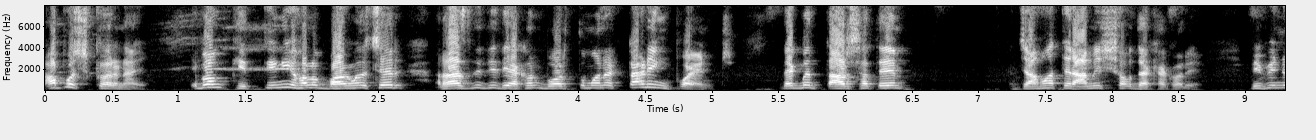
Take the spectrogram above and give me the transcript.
আপোষ করে নাই, এবং কি তিনি হলো বাংলাদেশের রাজনীতিতে এখন বর্তমানে টার্নিং পয়েন্ট দেখবেন তার সাথে জামাতের আমির সহ দেখা করে। বিভিন্ন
